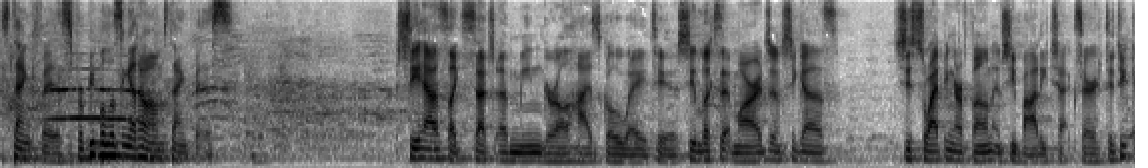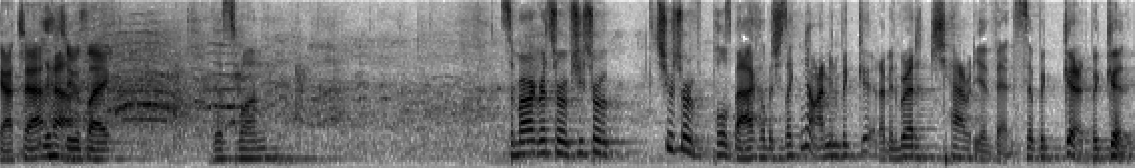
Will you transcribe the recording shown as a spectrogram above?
Stank face. For people listening at home, stank face. She has like such a mean girl high school way too. She looks at Marge and she goes, she's swiping her phone and she body checks her. Did you catch that? Yeah. She was like, This one. So Margaret sort of, she sort of, she sort of pulls back a little bit. She's like, no, I mean, we're good. I mean, we're at a charity event, so we're good, we're good.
